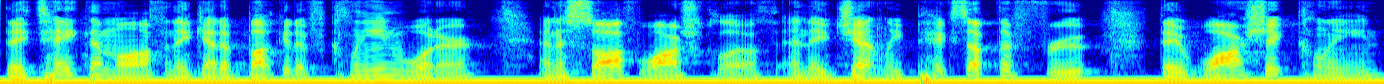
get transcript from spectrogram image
they take them off and they get a bucket of clean water and a soft washcloth and they gently picks up the fruit, they wash it clean,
